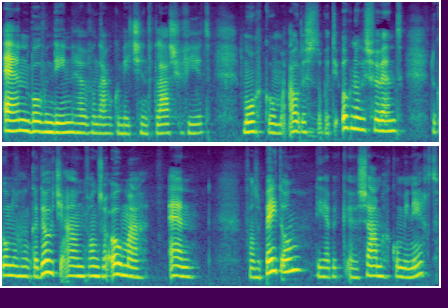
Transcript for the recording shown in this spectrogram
En bovendien hebben we vandaag ook een beetje Sinterklaas gevierd. Morgen komen mijn ouders, dan wordt hij ook nog eens verwend. Er komt nog een cadeautje aan van zijn oma en van zijn peetoom. Die heb ik eh, samen gecombineerd.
